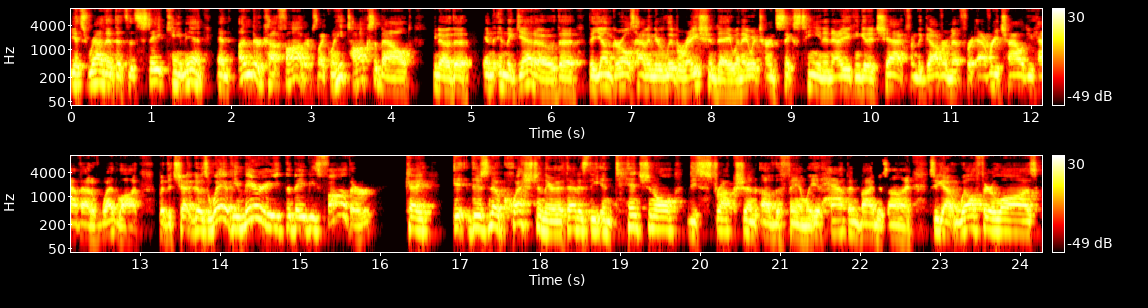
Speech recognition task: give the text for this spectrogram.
it's rather that the state came in and undercut fathers. Like when he talks about you know the in, in the ghetto the the young girls having their liberation day when they would turn 16 and now you can get a check from the government for every child you have out of wedlock but the check goes away if you marry the baby's father okay? It, there's no question there that that is the intentional destruction of the family. It happened by design. So you got welfare laws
